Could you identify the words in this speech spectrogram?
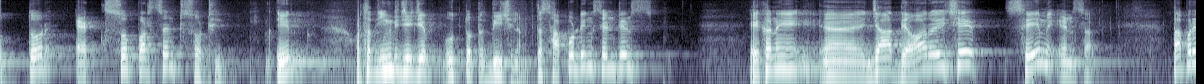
উত্তর একশো পারসেন্ট সঠিক। এর অর্থাৎ ইংরেজি যে উত্তরটা দিয়েছিলাম তা সাপোর্টিং সেন্টেন্স এখানে যা দেওয়া রয়েছে সেম অ্যান্সার তারপরে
